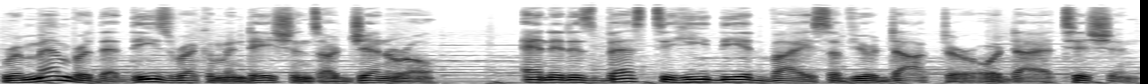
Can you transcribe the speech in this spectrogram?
Remember that these recommendations are general, and it is best to heed the advice of your doctor or dietitian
